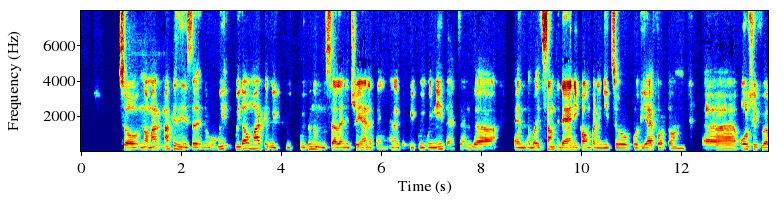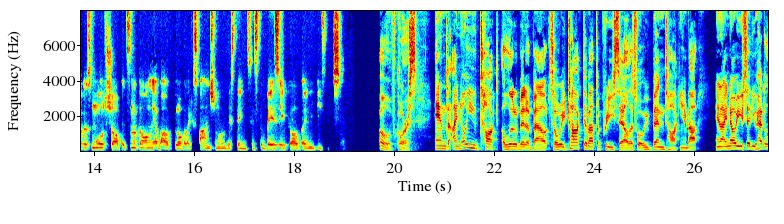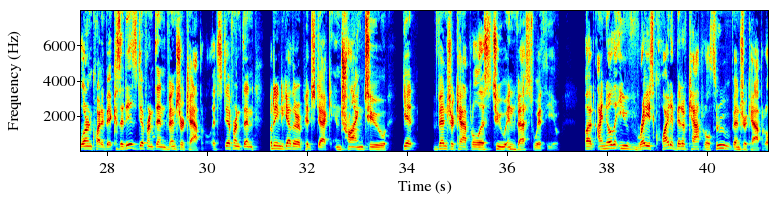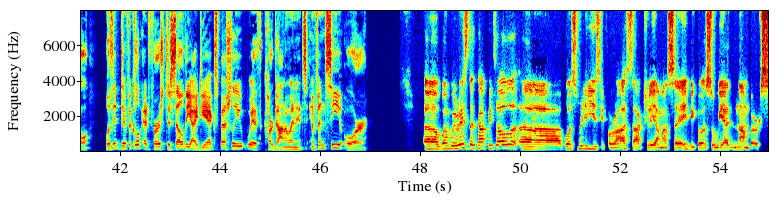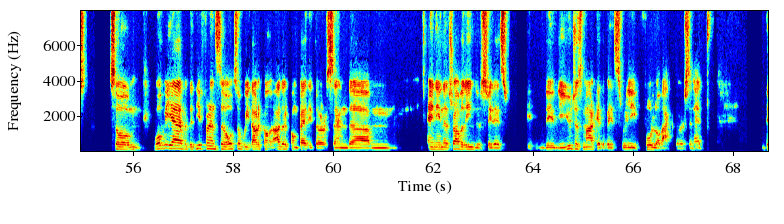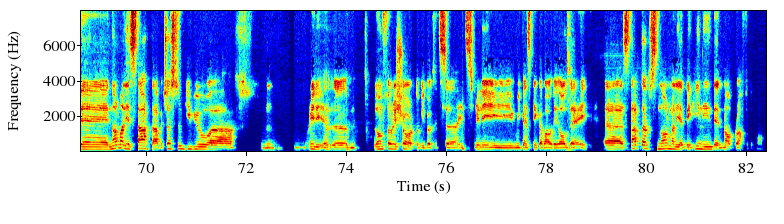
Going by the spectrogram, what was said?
so no mar- marketing is uh, we without market we, we, we couldn't sell any tree anything, anything. We, we, we need that and uh, and it's something that any company needs to put the effort on uh, also if you have a small shop it's not only about global expansion all these things it's the basic of any business oh of course and I know you talked a little bit about, so we talked about the pre sale. That's what we've been talking about. And I know you said you had to learn quite a bit because it is different than venture capital. It's different than putting together a pitch deck and trying to get venture capitalists to invest with you. But I know that you've raised quite a bit of capital through venture capital. Was it difficult at first to sell the idea, especially with Cardano in its infancy, or? Uh, when we raised the capital, uh, was really easy for us. Actually, I must say, because we had numbers. So um, what we have, the difference also with our co- other competitors, and um, and in the travel industry, that's the, the hugest market, but it's really full of actors in it. The normally a startup, just to give you uh, really uh, long story short, because it's uh, it's really we can speak about it all day. Uh, startups normally at beginning they're not profitable,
